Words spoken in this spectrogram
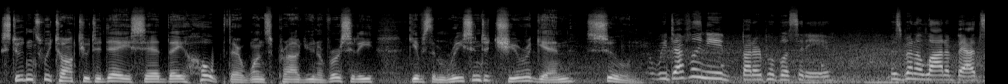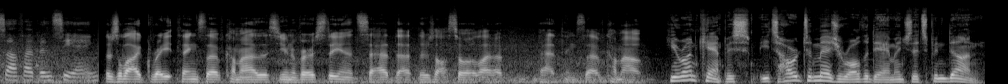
Students we talked to today said they hope their once proud university gives them reason to cheer again soon. We definitely need better publicity. There's been a lot of bad stuff I've been seeing. There's a lot of great things that have come out of this university, and it's sad that there's also a lot of bad things that have come out. Here on campus, it's hard to measure all the damage that's been done,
